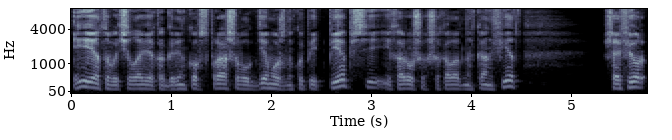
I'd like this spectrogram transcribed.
И этого человека Горенков спрашивал, где можно купить пепси и хороших шоколадных конфет. Шофер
